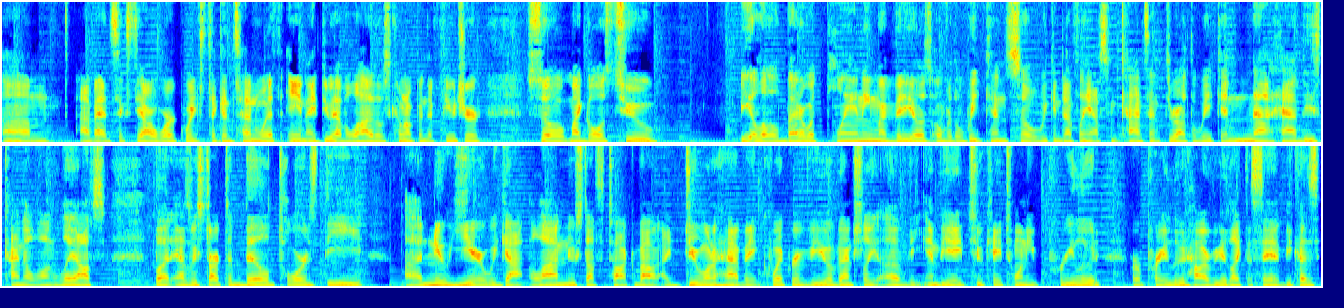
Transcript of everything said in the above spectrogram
um, I've had 60 hour work weeks to contend with, and I do have a lot of those coming up in the future. So, my goal is to be a little better with planning my videos over the weekend so we can definitely have some content throughout the week and not have these kind of long layoffs. But as we start to build towards the uh, new year, we got a lot of new stuff to talk about. I do want to have a quick review eventually of the NBA 2K20 Prelude or Prelude, however you'd like to say it, because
